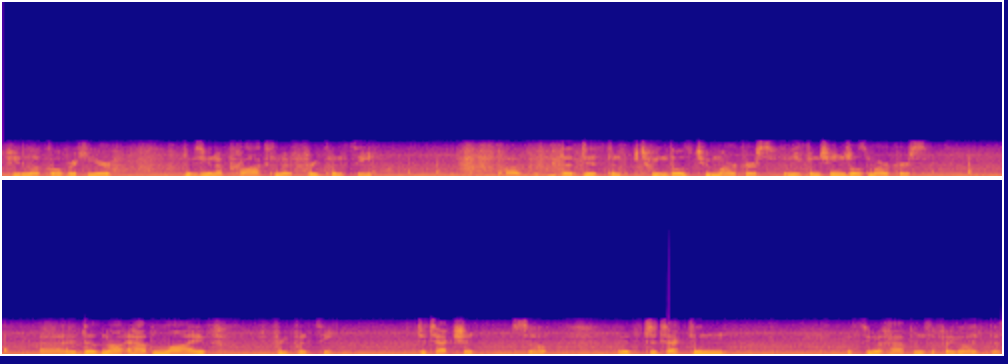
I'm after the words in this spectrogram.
if you look over here, gives you an approximate frequency of the distance between those two markers and you can change those markers. Uh, it does not have live frequency detection so it's detecting. Let's see what happens if I go like this.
